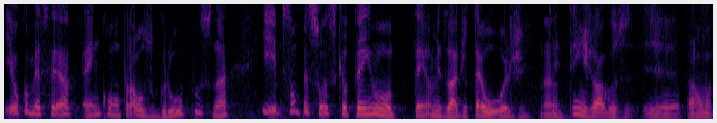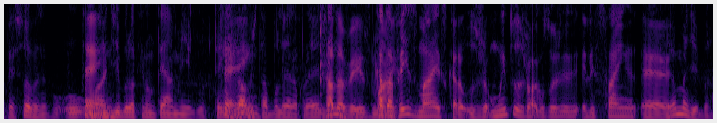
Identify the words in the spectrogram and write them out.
E eu comecei a, a encontrar os grupos, né? E são pessoas que eu tenho, tenho amizade até hoje, né? Tem, tem jogos eh, pra uma pessoa, por exemplo, o Tem. Mandíbula que não tem amigo. Tem, Tem. jogos de tabuleiro pra ele? Cada Tem? vez mais. Cada vez mais, cara. Os muitos jogos hoje eles saem. é, Eu, Mandíbula.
